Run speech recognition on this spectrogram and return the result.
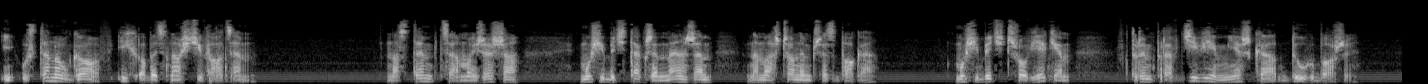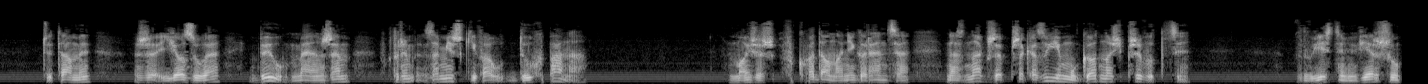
i ustanów go w ich obecności wodzem. Następca Mojżesza musi być także mężem namaszczonym przez Boga. Musi być człowiekiem, w którym prawdziwie mieszka Duch Boży. Czytamy, że Jozue był mężem, w którym zamieszkiwał Duch Pana. Mojżesz wkładał na niego ręce na znak, że przekazuje mu godność przywódcy. W dwudziestym wierszu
